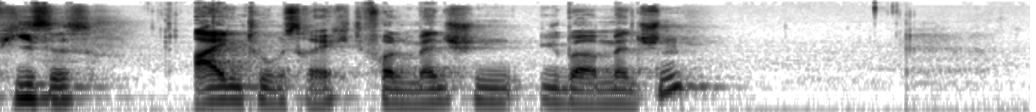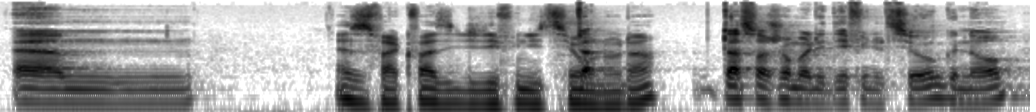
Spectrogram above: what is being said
hieß es, Eigentumsrecht von Menschen über Menschen. Ähm, also es war quasi die Definition, da, oder? Das war schon mal die Definition, genau.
